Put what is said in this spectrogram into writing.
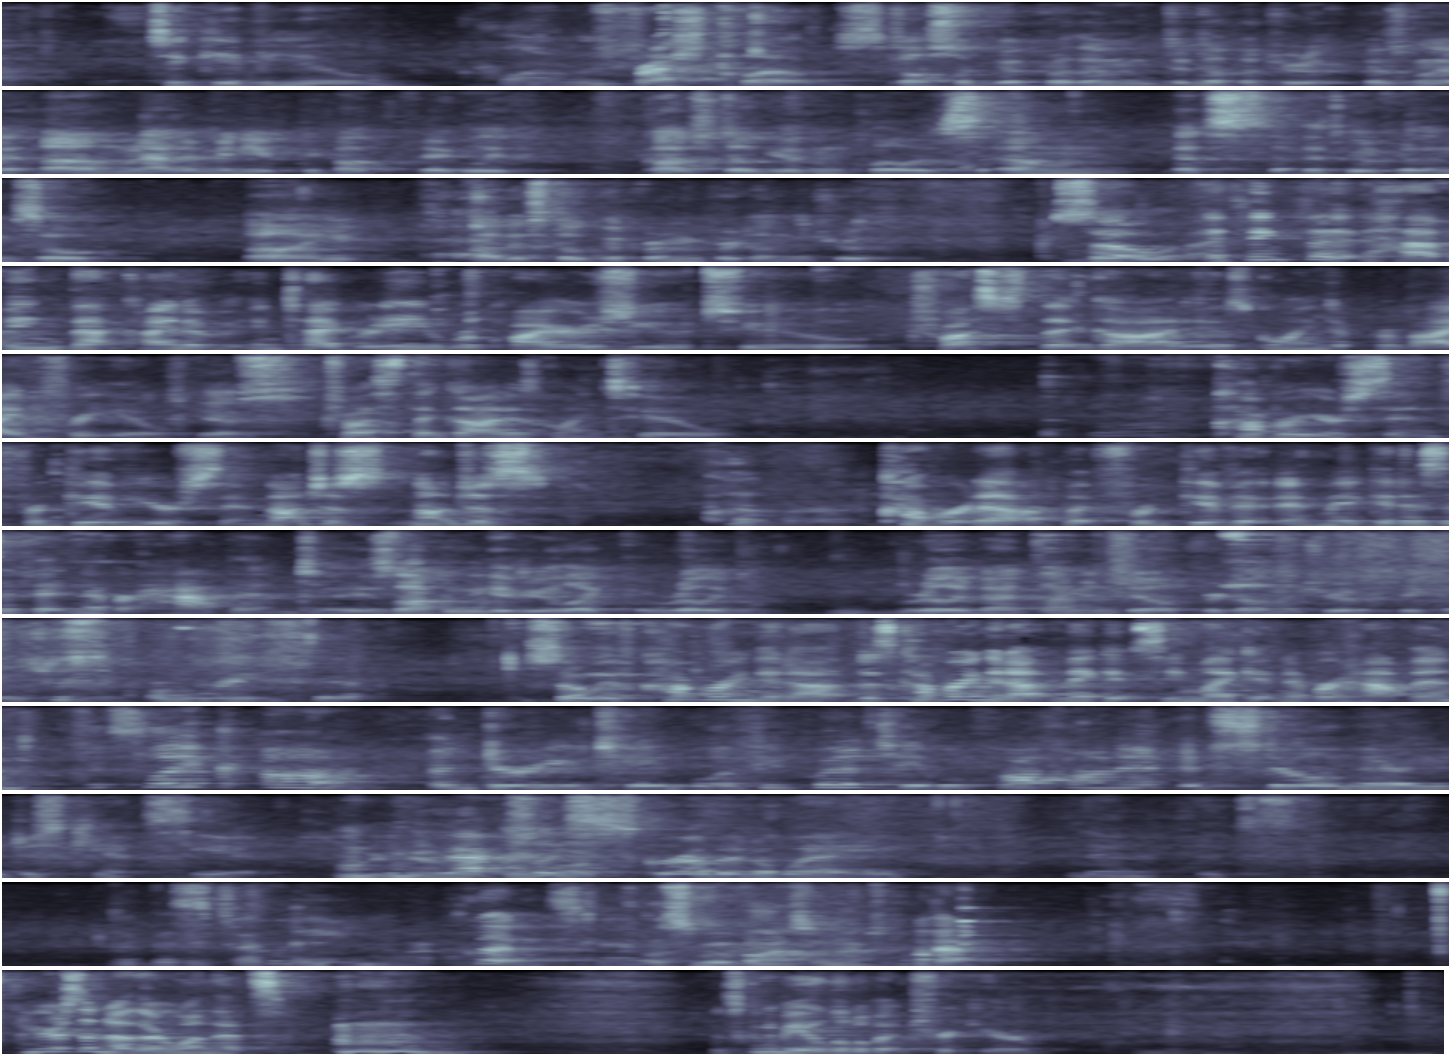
to give you Clothes. fresh clothes? It's also good for them to tell the truth because when um, when Adam and Eve pick out the fig leaf, God still gave them clothes. Um, that's that's good for them. So uh, he, uh, it's still good for them for telling the truth. So I think that having that kind of integrity requires you to trust that God is going to provide for you. Yes. Trust that God is going to cover your sin, forgive your sin, not just not just Cover. cover it up, but forgive it and make it as if it never happened. Yeah, he's not going to give you like a really really bad time in jail for telling the truth because Just erase it. So if covering it up, does covering it up make it seem like it never happened? It's like um, a dirty table. If you put a tablecloth on it, it's still there. You just can't see it. you If you actually scrub it away, then it's Like this speck clean. in Good. Let's move on to the next one. Okay. Here's another one that's it's going to be a little bit trickier.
